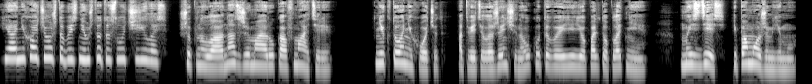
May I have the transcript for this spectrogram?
«Я не хочу, чтобы с ним что-то случилось», — шепнула она, сжимая рукав матери. «Никто не хочет», — ответила женщина, укутывая ее пальто плотнее. «Мы здесь и поможем ему».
